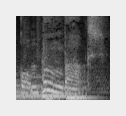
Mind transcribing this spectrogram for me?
Boombox.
